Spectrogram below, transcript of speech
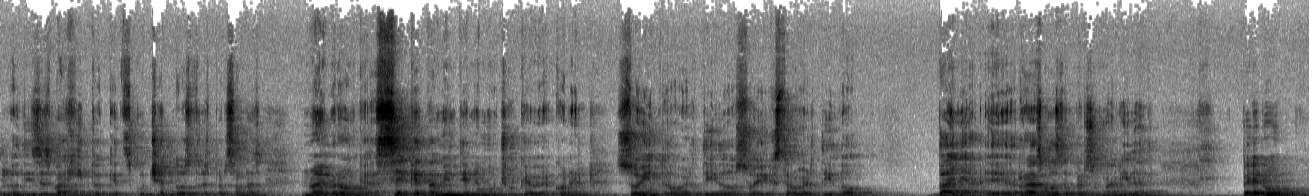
lo dices bajito, que te escuchen dos, tres personas, no hay bronca. Sé que también tiene mucho que ver con el soy introvertido, soy extrovertido, vaya, eh, rasgos de personalidad. Pero,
